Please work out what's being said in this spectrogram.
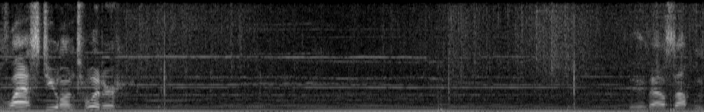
Blast you on Twitter. You think that'll stop him?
